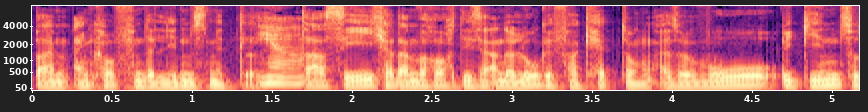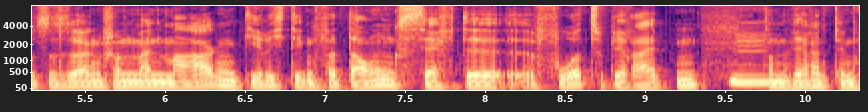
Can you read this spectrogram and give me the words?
beim Einkaufen der Lebensmittel. Ja. Da sehe ich halt einfach auch diese analoge Verkettung. Also wo beginnt sozusagen schon mein Magen, die richtigen Verdauungssäfte äh, vorzubereiten, mhm. dann während dem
